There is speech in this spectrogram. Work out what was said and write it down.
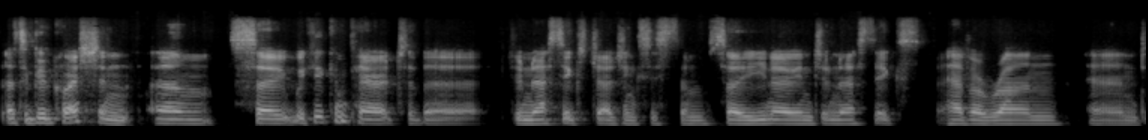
That's a good question. Um, so, we could compare it to the gymnastics judging system. So, you know, in gymnastics, they have a run and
